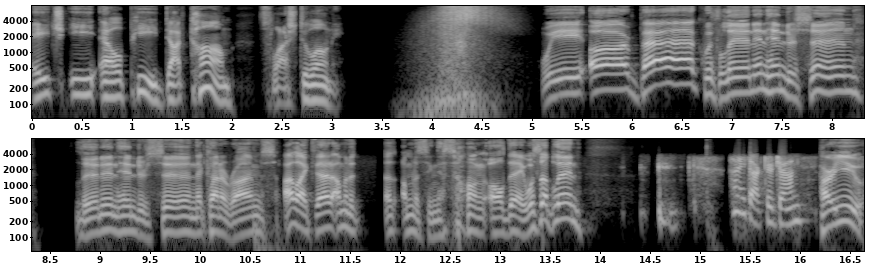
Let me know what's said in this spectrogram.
H-E-L-P dot com slash Delony. We are back with Lynn and Henderson. Lynn and Henderson. That kind of rhymes. I like that. I'm gonna I'm gonna sing that song all day. What's up, Lynn? Hi, Dr. John. How are you?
